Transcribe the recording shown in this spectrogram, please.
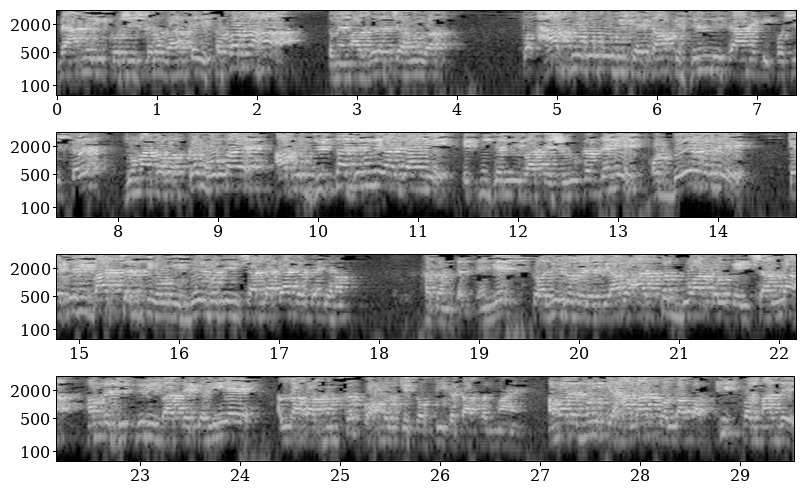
میں آنے کی کوشش کروں گا۔ کہیں سفر رہا تو میں معذرت چاہوں گا۔ تو آپ لوگوں کو بھی کہتا ہوں کہ جلدی سے آنے کی کوشش کریں۔ جمعہ کا وقت کم ہوتا ہے۔ آپ لوگ جتنا جلدی آ جائیں گے، اتنی جلدی باتیں شروع کر دیں گے۔ اور ڈیڑھ بجے، کیسے بھی بات چلتی ہوگی ڈیڑھ بجے انشاءاللہ کیا کر دیں گے ہم؟ ختم کر دیں گے۔ تو عزیز و میرے پیارو، آج سب دعا کرو کہ انشاءاللہ ہم نے جتنی بھی باتیں کہی ہے اللہ پاک ہم سب کو عمل کی توفیق عطا فرمائے۔ ہمارے ملک کے حالات کو اللہ پاک ٹھیک فرما دے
